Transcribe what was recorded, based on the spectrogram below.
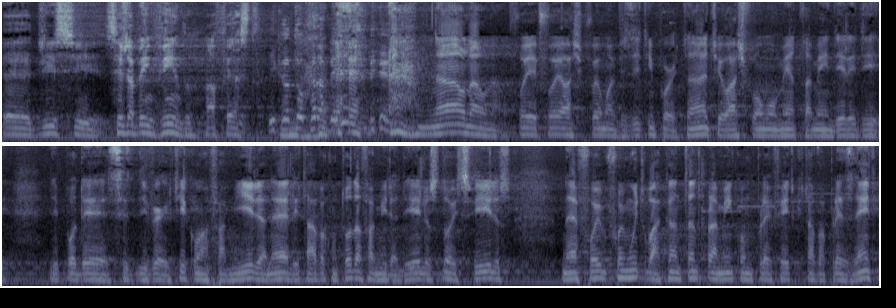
é, disse seja bem-vindo à festa? E cantou parabéns. não, não, não. Foi, foi, eu acho que foi uma visita importante. Eu acho que foi um momento também dele de, de poder se divertir com a família, né? Ele estava com toda a família dele, os dois filhos. Né, foi, foi muito bacana, tanto para mim como prefeito que estava presente,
